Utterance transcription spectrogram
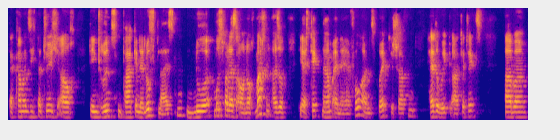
Da kann man sich natürlich auch den grünsten Park in der Luft leisten. Nur muss man das auch noch machen. Also die Architekten haben ein hervorragendes Projekt geschaffen. Heatherwick Architects. Aber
